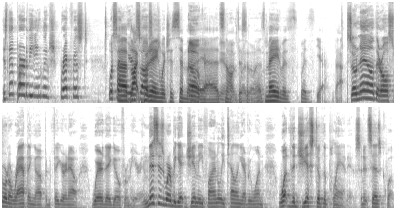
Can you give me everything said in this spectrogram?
Is that part of the English breakfast? What's that Uh, black sausage? pudding, which is similar. Oh, okay. Yeah, it's Yeah, not that's what I thought dissimilar. It's made with with yeah that. So now they're all sort of wrapping up and figuring out where they go from here. And this is where we get Jimmy finally telling everyone what the gist of the plan is. And it says, quote,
